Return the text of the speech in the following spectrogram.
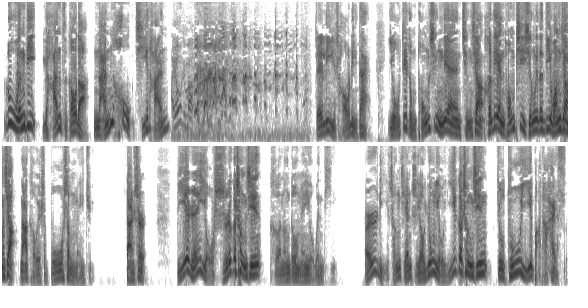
陆文帝与韩子高的南后奇谈。哎呦我的妈！这历朝历代有这种同性恋倾向和恋童癖行为的帝王将相，那可谓是不胜枚举。但是。别人有十个称心，可能都没有问题，而李承乾只要拥有一个称心，就足以把他害死。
